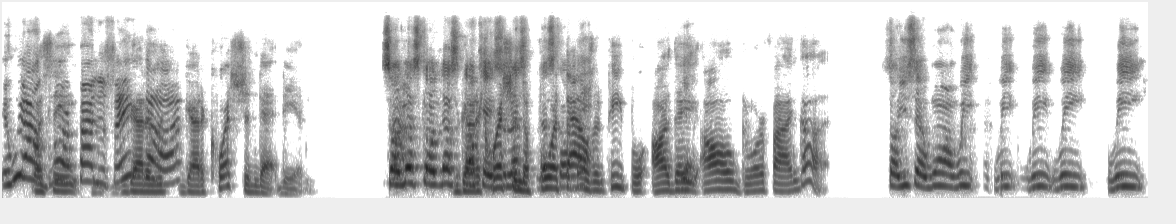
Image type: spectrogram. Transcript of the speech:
if we all glorifying the same God. you gotta, God, got to question that then. So let's go. Let's you got to okay, question so the four thousand people. Are they yeah. all glorifying God? So you said Warren, we we we we we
